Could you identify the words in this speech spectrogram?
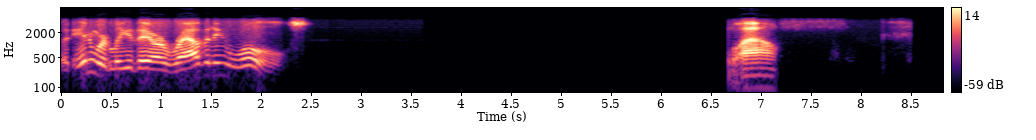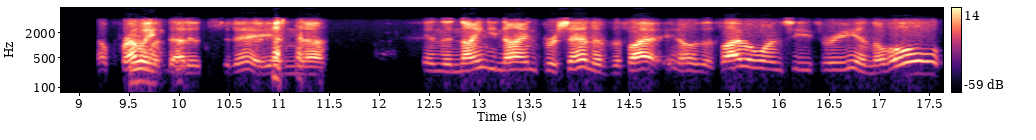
but inwardly they are ravening wolves. Wow. How prevalent that is today in uh, in the 99% of the five, you know, the 501c3 and the whole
